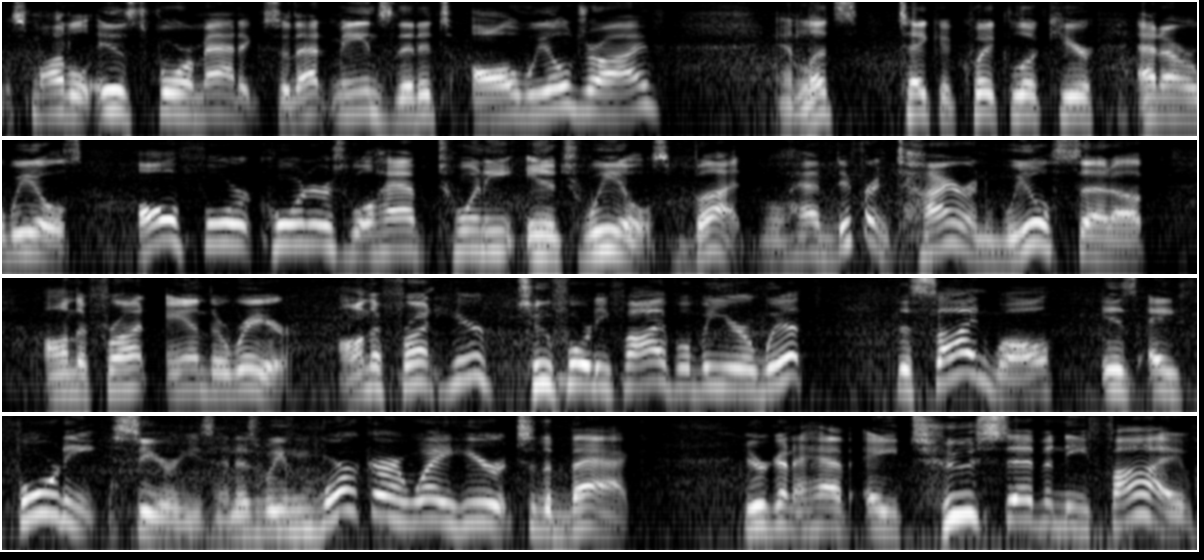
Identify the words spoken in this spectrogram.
This model is 4MATIC, so that means that it's all-wheel drive. And let's take a quick look here at our wheels. All four corners will have 20 inch wheels, but we'll have different tire and wheel setup on the front and the rear. On the front here, 245 will be your width. The sidewall is a 40 series. And as we work our way here to the back, you're gonna have a 275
